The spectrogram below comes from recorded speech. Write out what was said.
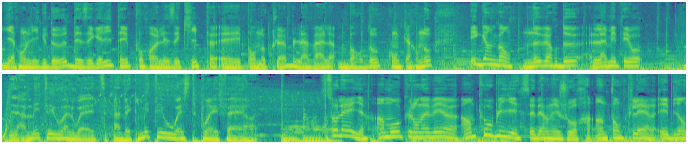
Hier en Ligue 2, des égalités pour les équipes et pour nos clubs, Laval, Bordeaux, Concarneau et Guingamp. 9h02, la météo. La météo Alouette avec météowest.fr. Soleil, un mot que l'on avait un peu oublié ces derniers jours. Un temps clair et bien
